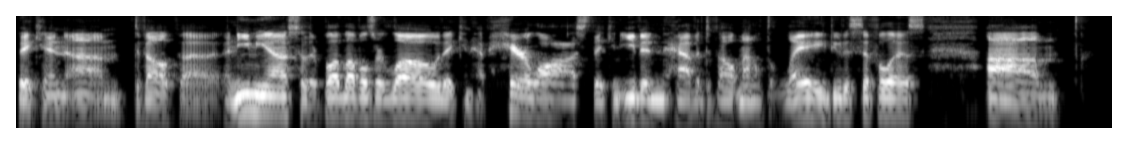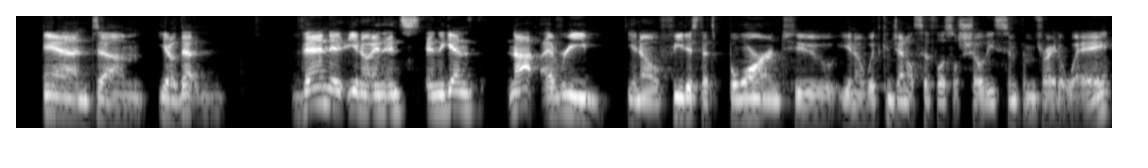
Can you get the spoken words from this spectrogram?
They can um, develop uh, anemia so their blood levels are low. They can have hair loss. They can even have a developmental delay due to syphilis. Um, and um, you know that then it, you know and, and and again not every you know fetus that's born to you know with congenital syphilis will show these symptoms right away.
